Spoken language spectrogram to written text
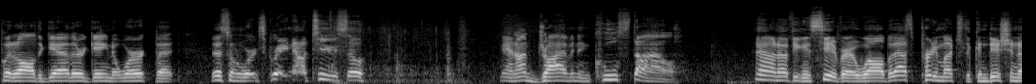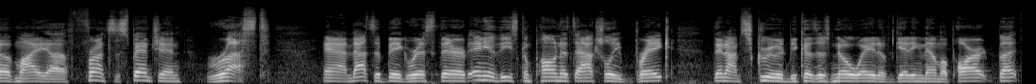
put it all together, getting to work. But this one works great now too, so Man, I'm driving in cool style. I don't know if you can see it very well, but that's pretty much the condition of my uh, front suspension, rust. And that's a big risk there. If any of these components actually break, then I'm screwed because there's no way of getting them apart. But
